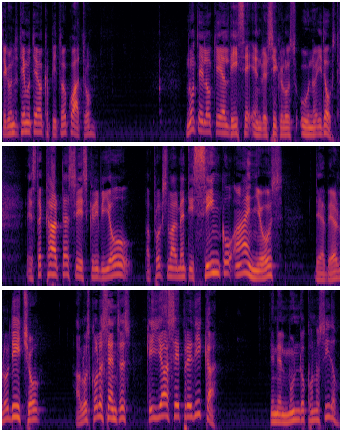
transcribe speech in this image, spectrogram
2 Timoteo capítulo 4, note lo que él dice en versículos 1 y 2. Esta carta se escribió aproximadamente cinco años de haberlo dicho a los colosenses que ya se predica en el mundo conocido.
